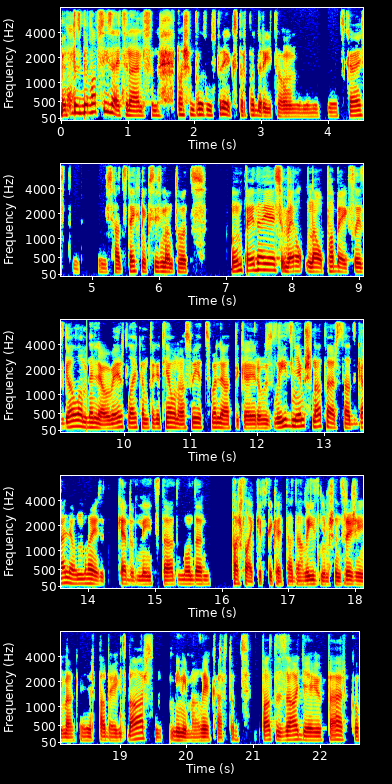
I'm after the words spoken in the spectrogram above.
Bet tas bija labs izaicinājums un pašam, protams, prieks par padarīto un ļoti skaisti. Visādas tehnikas izmantotas, Un pēdējais vēl nav pabeigts līdz galam, neļauj vērt, laikam tagad jaunās vietas vaļā, tikai ir uz līdzņemšanu atvērts tāds gaļa un maize, kebabnīca tāda moderna. Pašlaik ir tikai tādā līdzņemšanas režīmā, ka ir pabeigts bārs un minimāli iekārtots. Pats zāģēju, pērku,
